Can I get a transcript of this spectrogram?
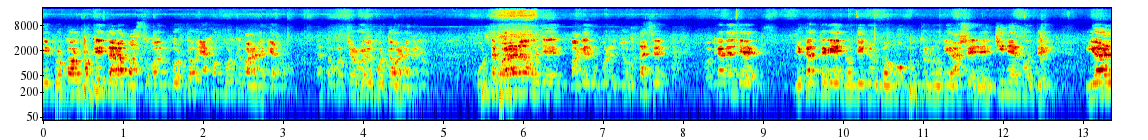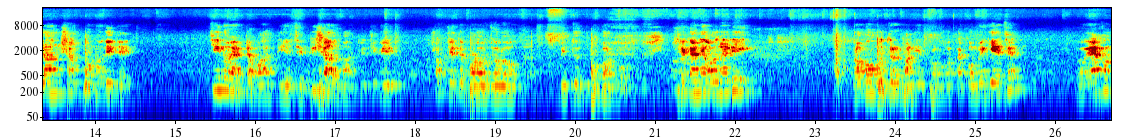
এই প্রকল্পটি তারা বাস্তবায়ন করতো, এখন করতে পারে না কেন? এত বছর হলে করতে পারে না কেন? করতে পারে না, ওই যে বাঘের উপরে যোগ আছে, ওইখানে যে যেখান থেকে নদীর ব্রহ্মপুত্র নদী আসে যে চীনের মধ্যে, ইয়ারলাং সাংপো নদীতে, চীনও একটা বাঁধ দিয়েছে, বিশাল বাঁধ, পৃথিবীর সবচেয়ে বড় জল বিদ্যুৎ প্রকল্প। সেখানে অলরেডি ব্রহ্মপুত্রের পানির প্রবণতা কমে গিয়েছে। এবং এখন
